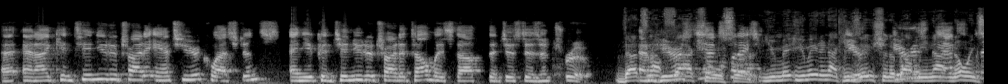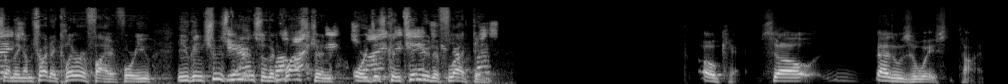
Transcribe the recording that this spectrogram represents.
And I continue to try to answer your questions, and you continue to try to tell me stuff that just isn't true. That's and not factual, sir. You made, you made an accusation here, about me not knowing something. I'm trying to clarify it for you. You can choose here, to answer the well, question or just continue deflecting. Okay. So that was a waste of time.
